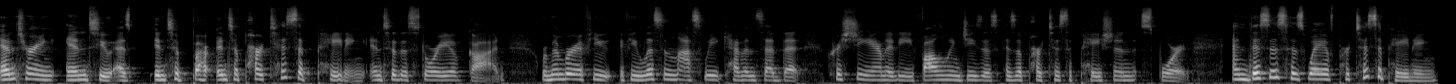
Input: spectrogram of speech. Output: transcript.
entering into as into into participating into the story of God. Remember if you if you listened last week Kevin said that Christianity following Jesus is a participation sport. And this is his way of participating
